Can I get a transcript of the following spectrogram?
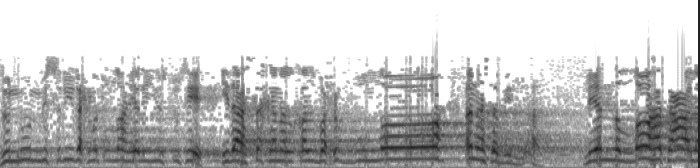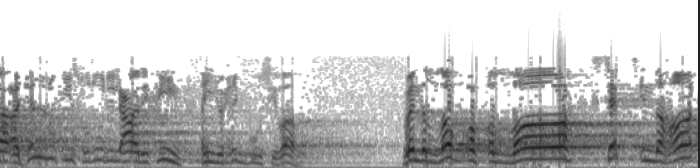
ذنون مصري رحمة الله عليه used to say إذا سكن القلب حب الله أنس بالله لأن الله تعالى أجل في صدور العارفين أن يحبوا سواه when the love of Allah sets in the heart,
